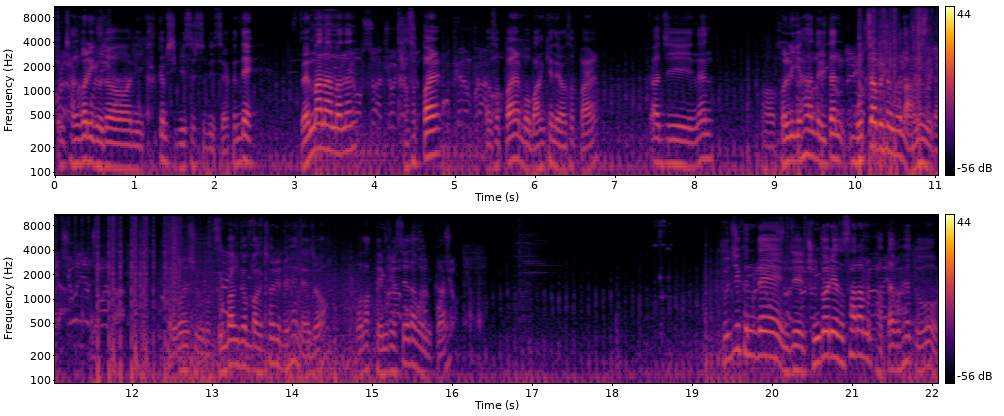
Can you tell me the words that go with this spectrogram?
좀 장거리 교전이 가끔씩 있을 수도 있어요. 근데 웬만하면은 다섯 발, 여섯 발, 뭐 많게는 여섯 발까지는 어, 걸리긴 하는데 일단 못 잡을 정도는 아닙니다. 네. 이런 식으로 금방금방 처리를 해내죠. 워낙 데미지가 세다 보니까. 굳이 근데 이제 중거리에서 사람을 봤다고 해도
